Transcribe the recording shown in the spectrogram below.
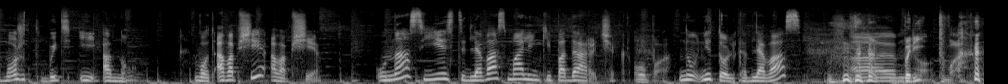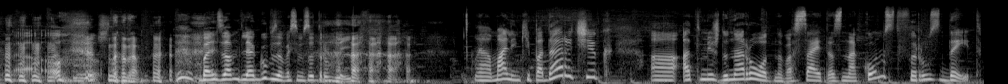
может быть и оно. Вот, а вообще, а вообще, у нас есть для вас маленький подарочек. Опа. Ну, не только для вас. а, Бритва. а? Бальзам для губ за 800 рублей. А, Маленький подарочек а, от международного сайта знакомств Русдейт.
